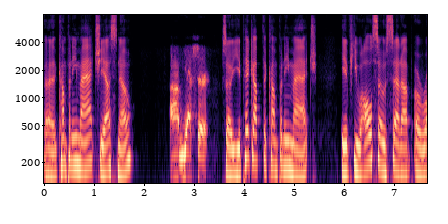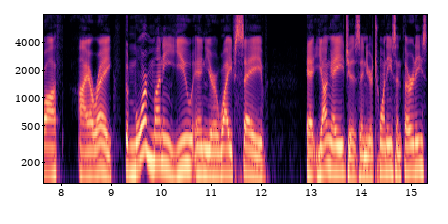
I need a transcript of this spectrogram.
uh, company match, yes, no? Um, yes, sir. So you pick up the company match. If you also set up a Roth IRA, the more money you and your wife save at young ages in your 20s and 30s,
